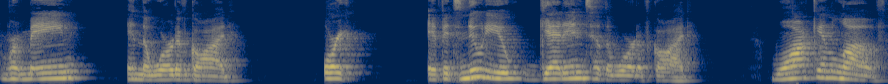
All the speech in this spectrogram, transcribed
Remain in the Word of God. Or if it's new to you, get into the Word of God. Walk in love.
